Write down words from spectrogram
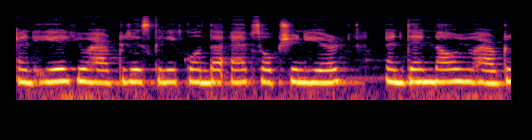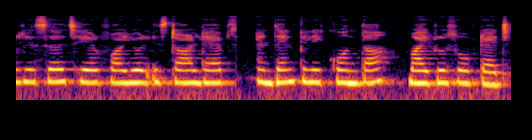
and here you have to just click on the apps option here and then now you have to just search here for your installed apps and then click on the Microsoft Edge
